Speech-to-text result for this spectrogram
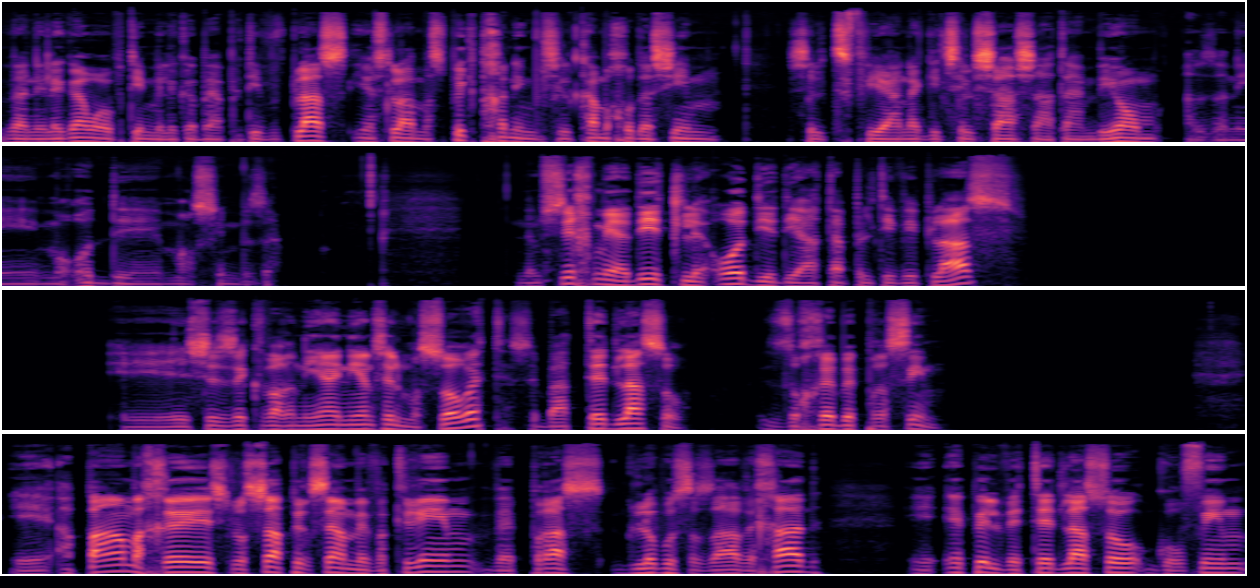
ואני לגמרי אופטימי לגבי אפל TV פלאס, יש לה מספיק תכנים בשביל כמה חודשים של צפייה נגיד של שעה, שעתיים ביום, אז אני מאוד מרשים בזה. נמשיך מיידית לעוד ידיעת אפל TV פלאס, אה, שזה כבר נהיה עניין של מסורת, שבה טד לסו זוכה בפרסים. אה, הפעם אחרי שלושה פרסי המבקרים ופרס גלובוס הזהב אחד, אה, אפל וטד לסו גורפים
